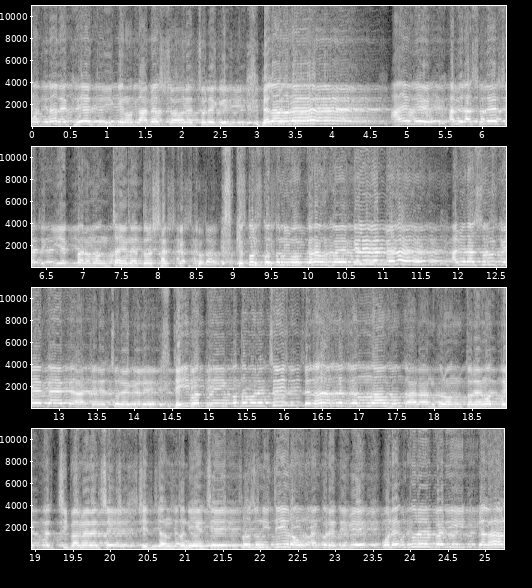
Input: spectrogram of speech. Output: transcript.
মদিনা রেখে তুই কেন দামের শহরে চলে গেলি? বেলা রে আমি সাথে কি একবার মন না তোর সাক্ষাৎ করা। কে তোর কত গেলে আমি চলে গেলে। যেই বলেছি অন্তরের মধ্যে চিপা মেরেছে। সিদ্ধান্ত নিয়েছে রজনীতেই রওনা করে দিবে। অনেক দূরের বাড়ি বেলাল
